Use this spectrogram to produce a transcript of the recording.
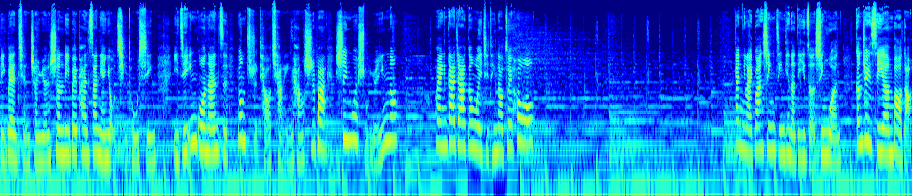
BigBang 前成员胜利被判三年有期徒刑，以及英国男子用纸条抢银行失败，是因为什么原因呢？欢迎大家跟我一起听到最后哦。带您来关心今天的第一则新闻。根据 CNN 报道，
